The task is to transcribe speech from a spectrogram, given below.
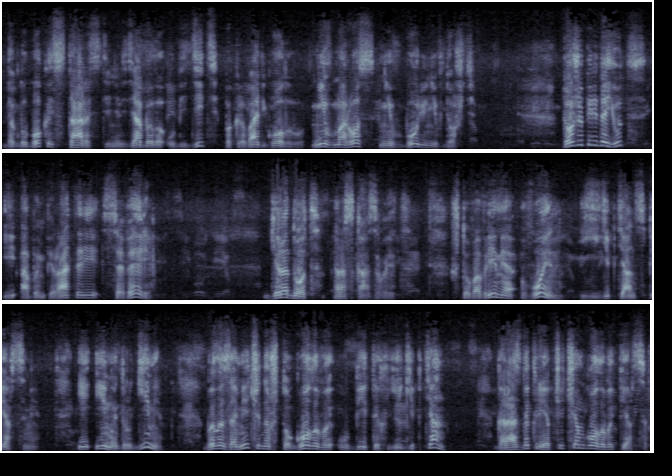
до глубокой старости нельзя было убедить покрывать голову ни в мороз, ни в бурю, ни в дождь. Тоже передают и об императоре Севере. Геродот рассказывает, что во время войн египтян с персами и им и другими было замечено, что головы убитых египтян гораздо крепче, чем головы персов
